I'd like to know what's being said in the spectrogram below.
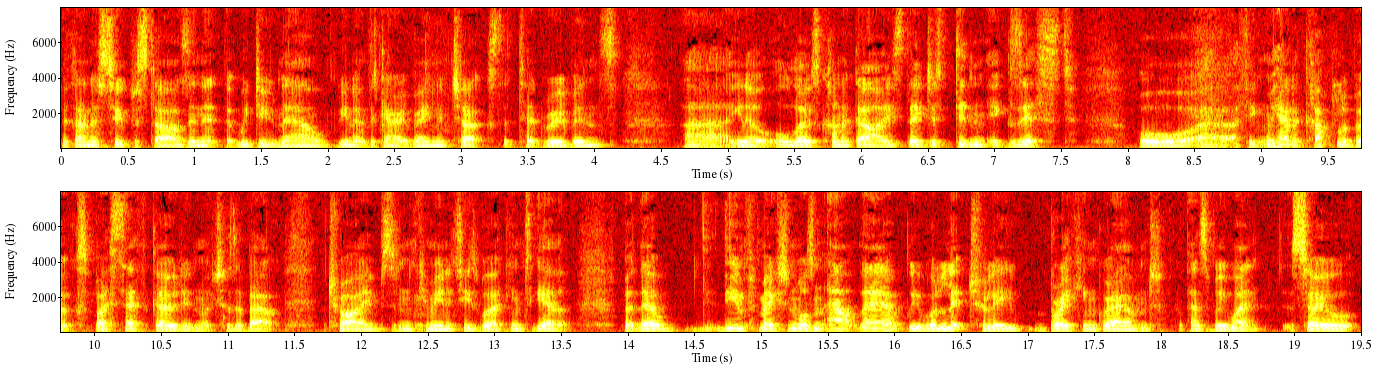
the kind of superstars in it that we do now. You know, the Gary Vaynerchuk's, the Ted Rubins, uh, you know, all those kind of guys. They just didn't exist. Or uh, I think we had a couple of books by Seth Godin, which was about tribes and communities working together. But there, the information wasn't out there. We were literally breaking ground as we went. So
